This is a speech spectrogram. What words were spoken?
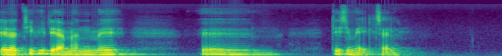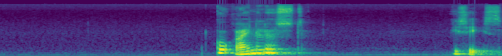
eller dividerer man med øh, decimaltal. God regnelyst. Vi ses.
